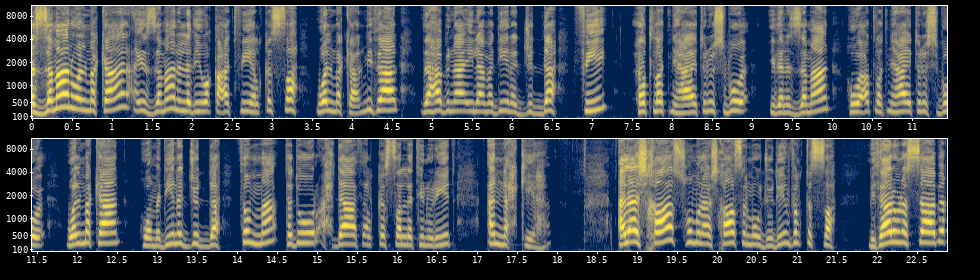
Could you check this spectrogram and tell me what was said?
الزمان والمكان أي الزمان الذي وقعت فيه القصة والمكان. مثال ذهبنا إلى مدينة جدة في عطلة نهاية الأسبوع. إذا الزمان هو عطلة نهاية الأسبوع والمكان هو مدينة جدة. ثم تدور أحداث القصة التي نريد أن نحكيها. الأشخاص هم الأشخاص الموجودين في القصة. مثالنا السابق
